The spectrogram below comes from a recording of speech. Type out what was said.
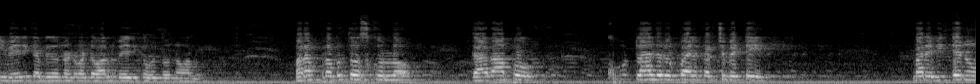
ఈ వేదిక మీద ఉన్నటువంటి వాళ్ళు వేదిక ముందు ఉన్న వాళ్ళు. మనం ప్రభుత్వ స్కూల్లో దాదాపు కోట్లాది రూపాయలు ఖర్చు పెట్టి మరి విద్యను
